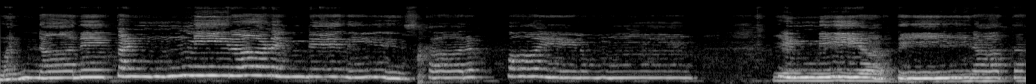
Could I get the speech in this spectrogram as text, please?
മന്നാനെ കണ്ണീരാണെന്റെ നിസ്കാരപ്പായിലും. എണ്ണിയ തീരാത്ത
